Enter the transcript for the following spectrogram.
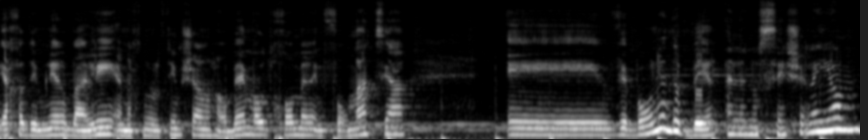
יחד עם ניר בעלי, אנחנו נותנים שם הרבה מאוד חומר, אינפורמציה, ובואו נדבר על הנושא של היום.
